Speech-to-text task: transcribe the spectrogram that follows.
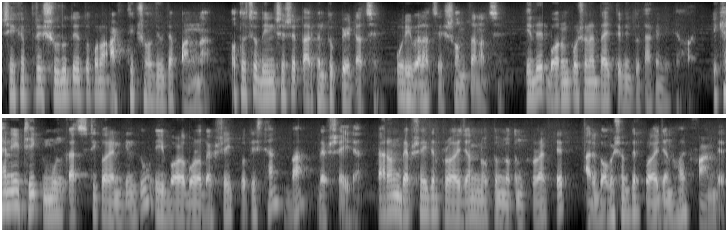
সেক্ষেত্রে শুরুতে তো কোনো আর্থিক সহযোগিতা পান না। অথচ দিন শেষে তার কিন্তু পেট আছে, পরিবার আছে, সন্তান আছে। এদের ভরণ পোষণের দায়িত্ব কিন্তু তাকে নিতে হয়। এখানেই ঠিক মূল কাজটি করেন কিন্তু এই বড় বড় ব্যবসায়িক প্রতিষ্ঠান বা ব্যবসায়ীরা। কারণ ব্যবসায়ীদের প্রয়োজন নতুন নতুন প্রোডাক্টের আর গবেষকদের প্রয়োজন হয় ফান্ডের।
